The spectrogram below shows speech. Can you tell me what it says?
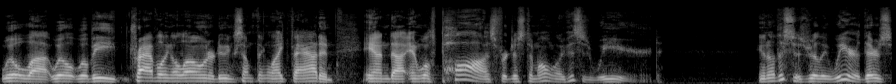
will uh, will will be traveling alone or doing something like that, and and uh, and we'll pause for just a moment. Like, this is weird. You know, this is really weird. There's,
